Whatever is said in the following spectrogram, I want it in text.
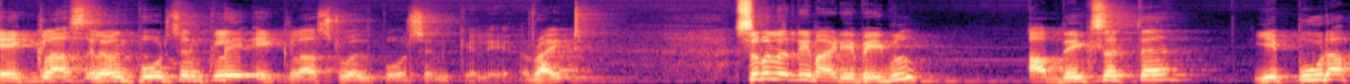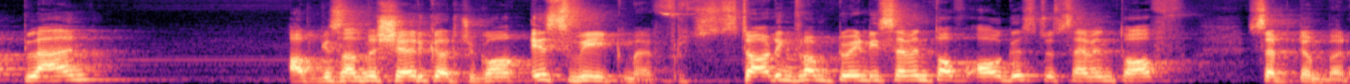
एक क्लास 11 पोर्शन के लिए एक क्लास 12 पोर्शन के लिए right similarly my dear people आप देख सकते हैं ये पूरा प्लान आपके साथ में शेयर कर चुका हूँ, इस वीक में starting from twenty of August to seventh of September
